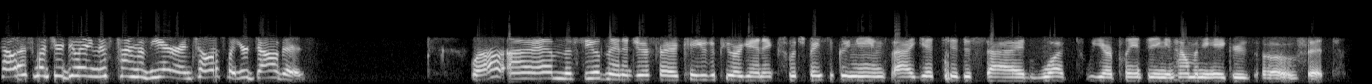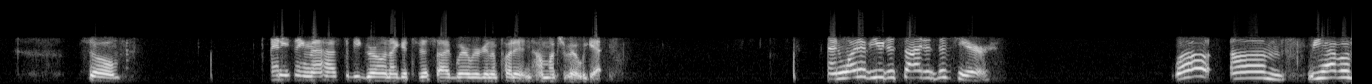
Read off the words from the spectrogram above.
tell us what you're doing this time of year and tell us what your job is. Well, I am the field manager for Cayuga Pure Organics, which basically means I get to decide what we are planting and how many acres of it. So, anything that has to be grown, I get to decide where we're going to put it and how much of it we get. And what have you decided this year? Well, um, we have a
